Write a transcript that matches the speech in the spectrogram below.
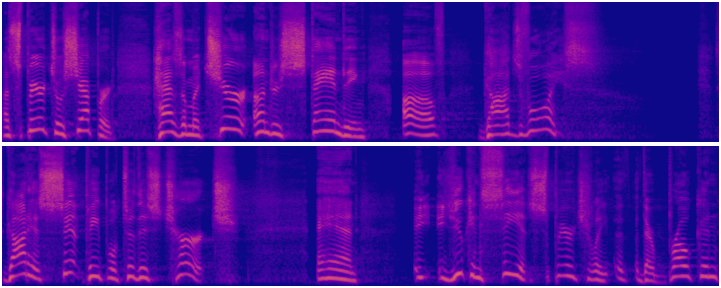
A spiritual shepherd has a mature understanding of God's voice. God has sent people to this church, and you can see it spiritually. Uh, they're broken,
